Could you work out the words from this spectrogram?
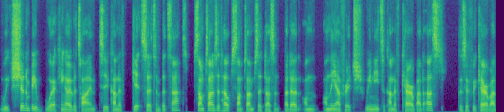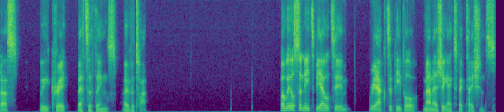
we shouldn't be working overtime to kind of get certain bits out. Sometimes it helps, sometimes it doesn't. But uh, on on the average, we need to kind of care about us because if we care about us, we create better things over time. But we also need to be able to react to people managing expectations.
